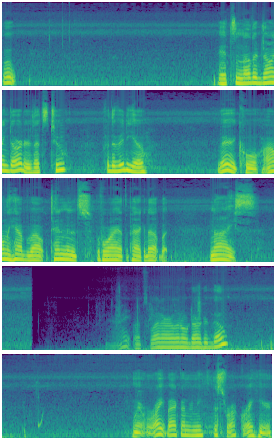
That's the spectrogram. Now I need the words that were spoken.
Whoa. It's another Johnny Darter. That's two for the video. Very cool. I only have about 10 minutes before I have to pack it up, but nice. Alright, let's let our little darter go. Went right back underneath this rock right here.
